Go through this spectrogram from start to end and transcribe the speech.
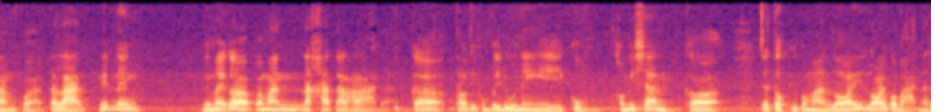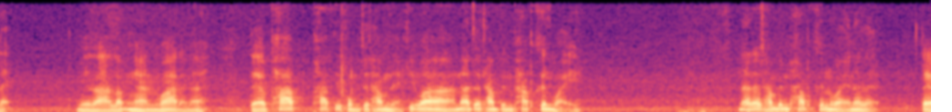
ต่ำกว่าตลาดนิดนึง หรือไม่ก็ประมาณราคาตลาดอะก็เท่าที่ผมไปดูในกลุ่มคอมมิชชั่นก็จะตกอยู่ประมาณร้อยร้อยกว่าบาทนั่นแหละ เวลารับงานวาดนะ แต่ภาพภาพที่ผมจะทำเนี่ยคิดว่าน่าจะทำเป็นภาพเคลื่อนไหว น่าจะทำเป็นภาพเคลื่อนไหวนั่นแหละ แต่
